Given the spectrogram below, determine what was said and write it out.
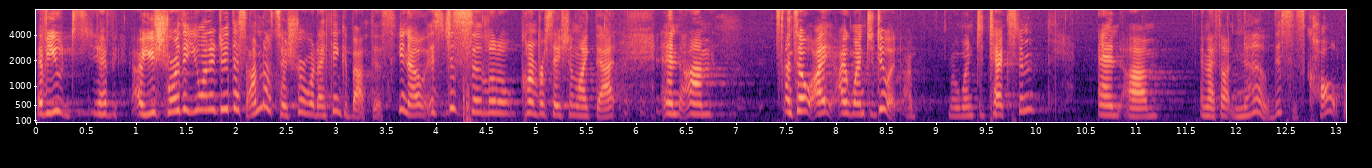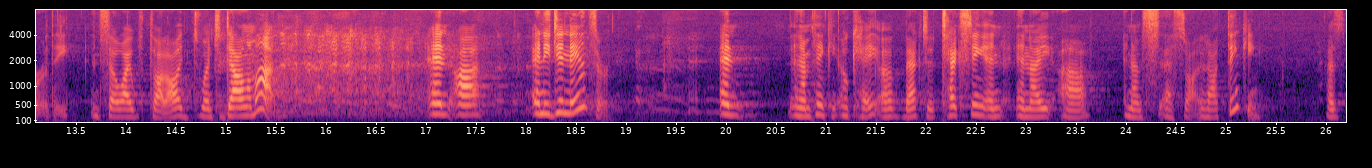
Have you, have, are you sure that you want to do this? I'm not so sure what I think about this. You know, it's just a little conversation like that. And, um, and so I, I went to do it. I, I went to text him, and, um, and I thought, no, this is call worthy. And so I thought I went to dial him up. And, uh, and he didn't answer. And, and I'm thinking, okay, uh, back to texting, and, and, I, uh, and I'm, I started thinking. I was,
